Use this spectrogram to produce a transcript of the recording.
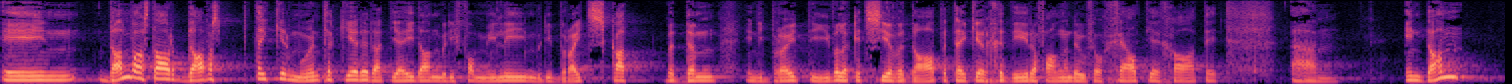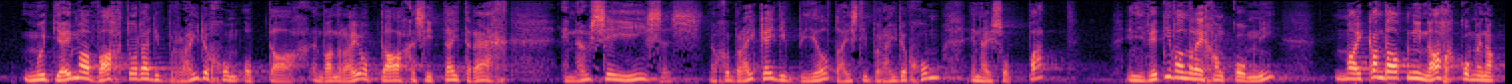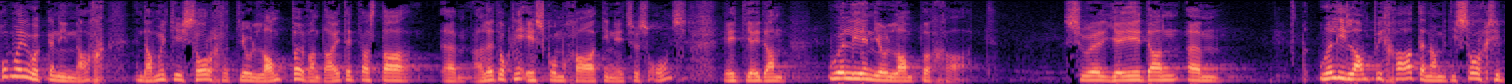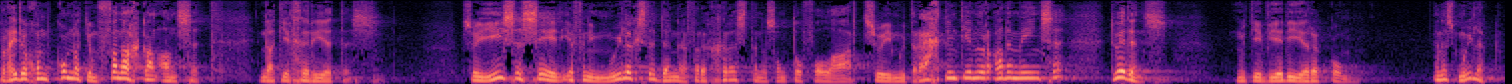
En dan was daar daar was partykeer moontlikhede dat jy dan met die familie, met die bruidskat beding en die bruid die huwelik het 7 dae partykeer geduur afhangende hoeveel geld jy gehad het. Ehm um, en dan moet jy maar wag totdat die bruidegom opdaag en wanneer hy opdaag is die tyd reg. En nou sê Jesus, nou gebruik hy die beeld, hy's die bruidegom en hy's op pad. En jy weet nie wanneer hy gaan kom nie, Maar hy kan dalk in die nag kom en dan kom hy ook in die nag en dan moet jy sorg dat jou lampe want daai tyd was daar ehm um, hulle het ook nie Eskom gehad nie net soos ons het jy dan olie in jou lampe gehad. So jy het dan ehm um, olie lampie gehad en dan moet jy sorg as die bruidegom kom dat jy hom vinnig kan aansit en dat jy gereed is. So Jesus sê een van die moeilikste dinge vir 'n Christen is om te volhard. So jy moet reg doen teenoor ander mense. Tweedens, moet jy weet die Here kom. En dit is moeilik.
